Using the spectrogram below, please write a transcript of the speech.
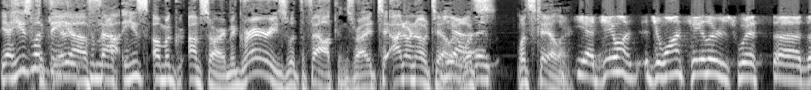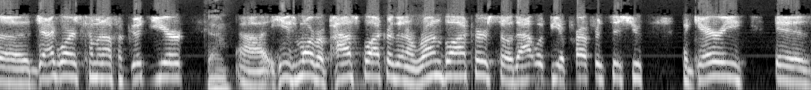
Yeah, he's with the. Uh, Fal- he's. Oh, Mc- I'm sorry, McGary's with the Falcons, right? Ta- I don't know Taylor. Yeah, what's and- What's Taylor? Yeah, Jawaan, Jawaan Taylor's with uh, the Jaguars coming off a good year. Okay. Uh, he's more of a pass blocker than a run blocker, so that would be a preference issue. McGary is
